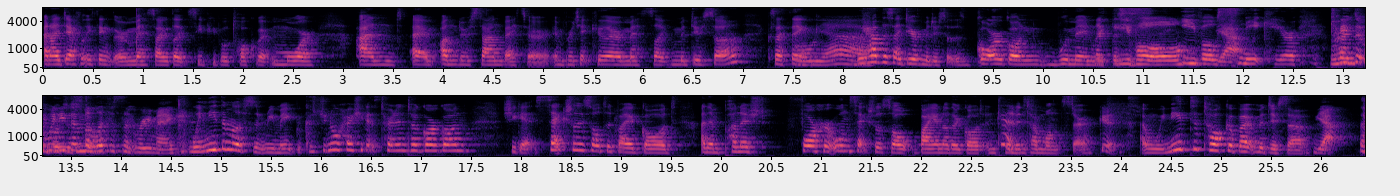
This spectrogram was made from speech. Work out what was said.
And I definitely think there are myths I would like to see people talk about more and um, understand better. In particular, myths like Medusa, because I think oh yeah. we have this idea of Medusa, this Gorgon woman like with this evil, evil Yeah. snake hair. We need the, we need the. Maleficent remake. We need the Maleficent remake because you know how she gets turned into a Gorgon? She gets sexually assaulted by a god and then punished for her own sexual assault by another god and turned Good. into a monster. Good. And we need to talk about Medusa. Yeah.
